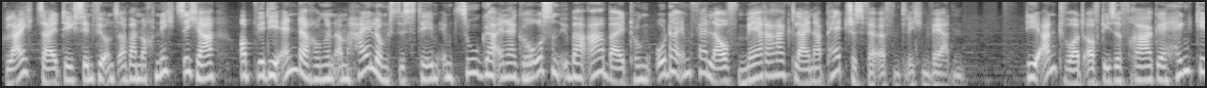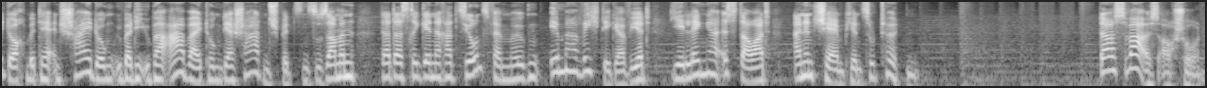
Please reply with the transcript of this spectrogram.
Gleichzeitig sind wir uns aber noch nicht sicher, ob wir die Änderungen am Heilungssystem im Zuge einer großen Überarbeitung oder im Verlauf mehrerer kleiner Patches veröffentlichen werden. Die Antwort auf diese Frage hängt jedoch mit der Entscheidung über die Überarbeitung der Schadenspitzen zusammen, da das Regenerationsvermögen immer wichtiger wird, je länger es dauert, einen Champion zu töten. Das war es auch schon.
